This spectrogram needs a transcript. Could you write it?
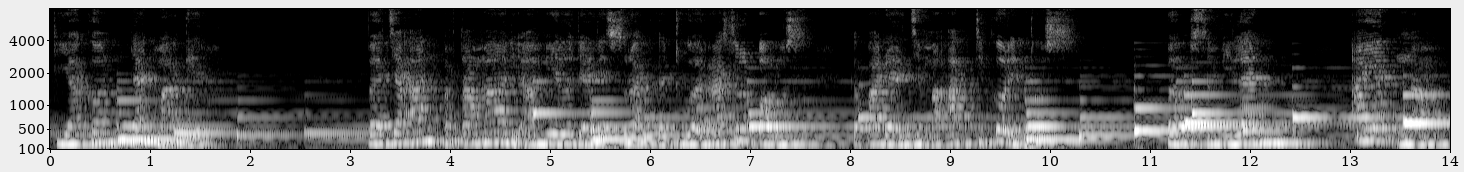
Diakon dan Martir. Bacaan pertama diambil dari surat kedua Rasul Paulus kepada jemaat di Korintus, bab 9 ayat 6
